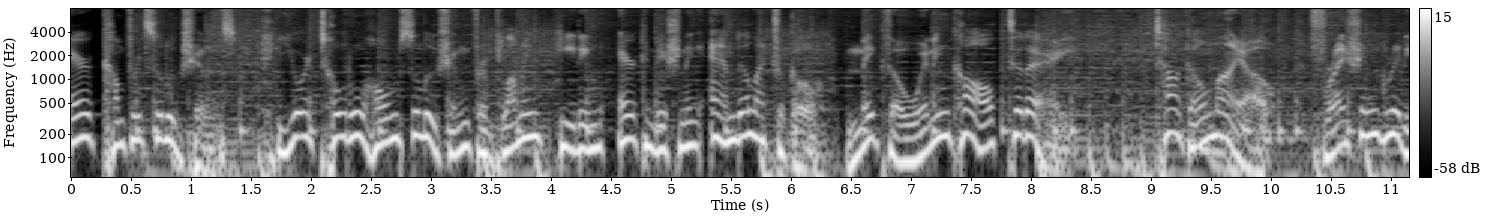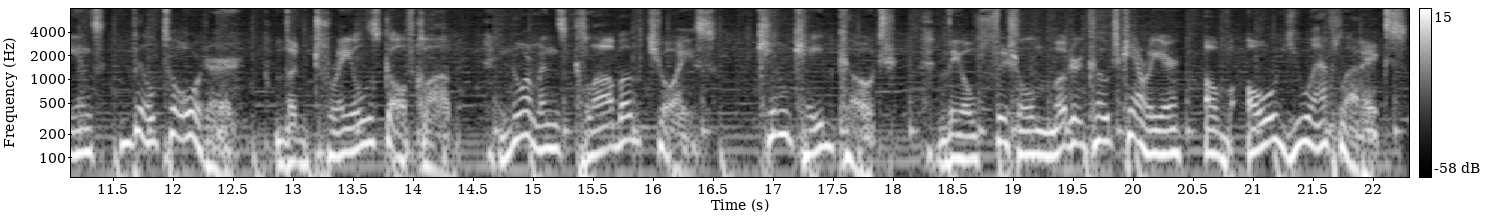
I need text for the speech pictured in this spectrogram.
Air Comfort Solutions, your total home solution for plumbing, heating, air conditioning, and electrical. Make the winning call today. Taco Mayo, fresh ingredients built to order. The Trails Golf Club, Norman's Club of Choice. Kincaid Coach, the official motor coach carrier of OU Athletics.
